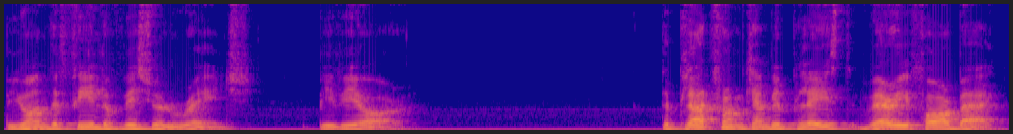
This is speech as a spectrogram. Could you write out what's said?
beyond the field of visual range, BVR. The platform can be placed very far back,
